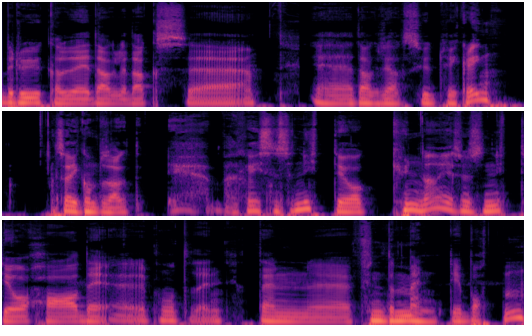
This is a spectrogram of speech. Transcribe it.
bruker du det i dagligdags, uh, dagligdags utvikling, så jeg kommet til sagt, eh, jeg synes det er nyttig å kunne, jeg synes det er nyttig å ha det, eh, på en måte den, den eh, fundamentet i botten,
